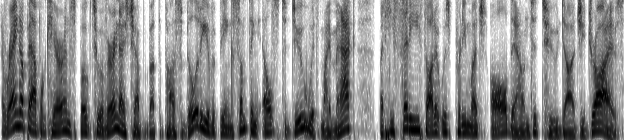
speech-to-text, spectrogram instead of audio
I rang up Apple Care and spoke to a very nice chap about the possibility of it being something else to do with my Mac, but he said he thought it was pretty much all down to two dodgy drives.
